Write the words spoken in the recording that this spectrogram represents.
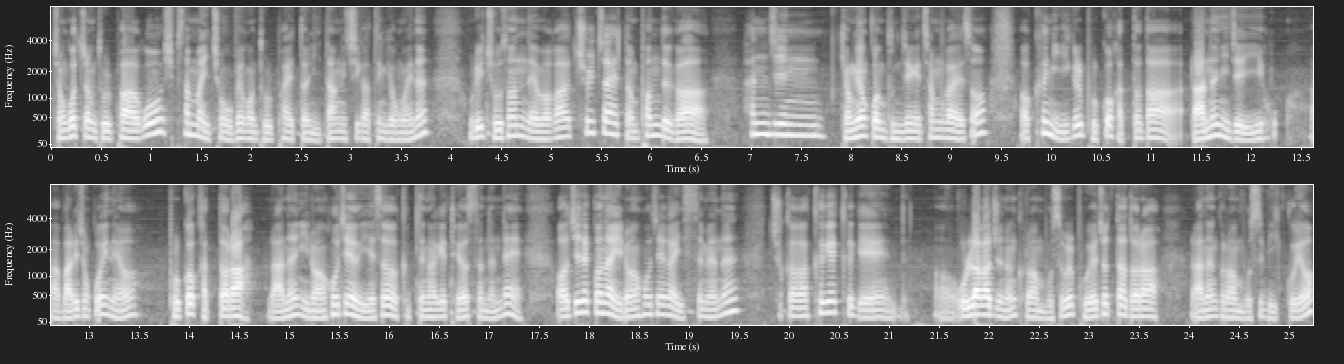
정고점 돌파하고 13만 2,500원 돌파했던 이 당시 같은 경우에는 우리 조선내화가 출자했던 펀드가 한진 경영권 분쟁에 참가해서 어, 큰 이익을 볼 것 같더다라는 이제 이 아, 말이 좀 꼬이네요. 볼 것 같더라라는 이러한 호재에 의해서 급등하게 되었었는데 어찌됐거나 이러한 호재가 있으면은 주가가 크게 크게 어, 올라가주는 그러한 모습을 보여줬다더라라는 그러한 모습이 있고요.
